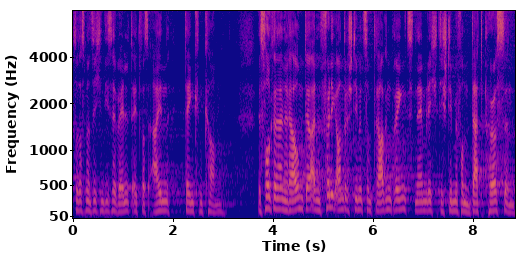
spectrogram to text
sodass man sich in diese Welt etwas eindenken kann. Es folgt dann ein Raum, der eine völlig andere Stimme zum Tragen bringt, nämlich die Stimme von That Person.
